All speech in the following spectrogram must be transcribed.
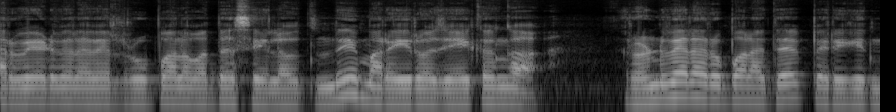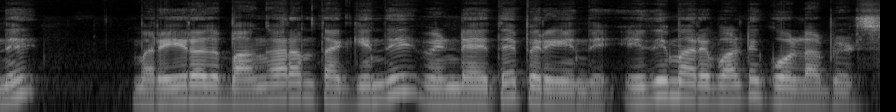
అరవై ఏడు వేల వేల రూపాయల వద్ద సేల్ అవుతుంది. మరి ఈరోజు ఏకంగా రెండు వేల రూపాయలు అయితే పెరిగింది. మరి ఈరోజు బంగారం తగ్గింది వెండి అయితే పెరిగింది. ఇది మరి వాటి గోల్డ్ అప్డేట్స్.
